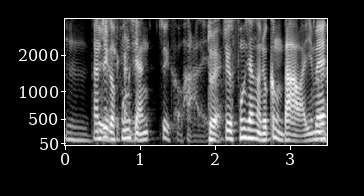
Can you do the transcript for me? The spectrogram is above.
嗯，但这个风险最可怕的。对，，这个风险可能就更大了，因为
